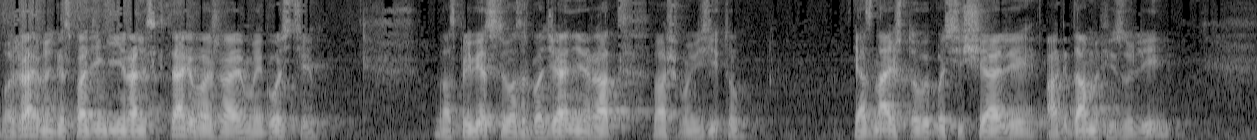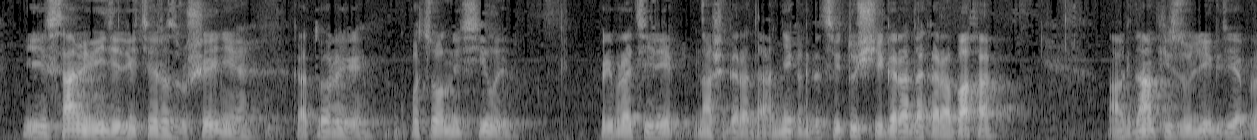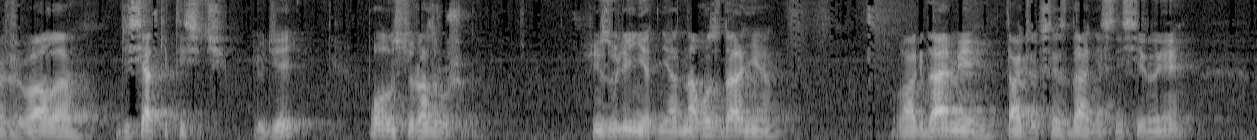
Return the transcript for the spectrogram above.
Уважаемый господин генеральный секретарь, уважаемые гости, вас приветствую в Азербайджане, рад вашему визиту. Я знаю, что вы посещали Агдам и Физули и сами видели те разрушения, которые оккупационные силы превратили наши города. Некогда цветущие города Карабаха, Агдам, Физули, где проживало десятки тысяч людей, полностью разрушены. В Физули нет ни одного здания, в Агдаме также все здания снесены,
